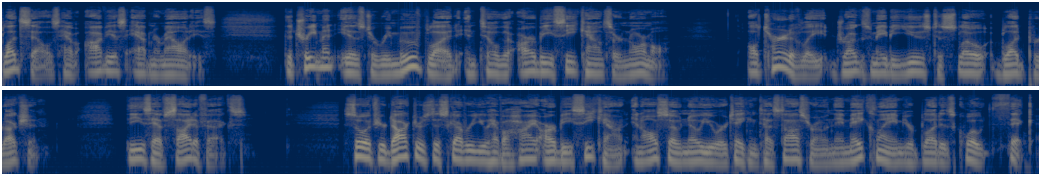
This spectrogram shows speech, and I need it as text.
blood cells have obvious abnormalities. The treatment is to remove blood until the RBC counts are normal. Alternatively, drugs may be used to slow blood production. These have side effects. So, if your doctors discover you have a high RBC count and also know you are taking testosterone, they may claim your blood is, quote, thick.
